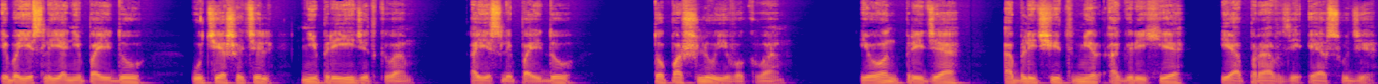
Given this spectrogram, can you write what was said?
ибо если я не пойду, утешитель не приидет к вам, а если пойду, то пошлю его к вам. И он, придя, обличит мир о грехе и о правде и о суде.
